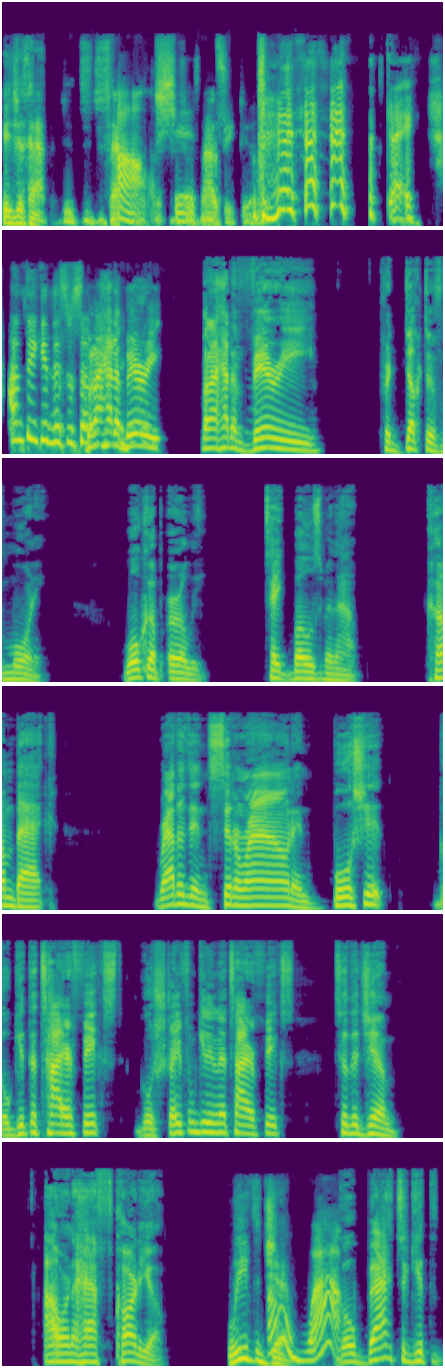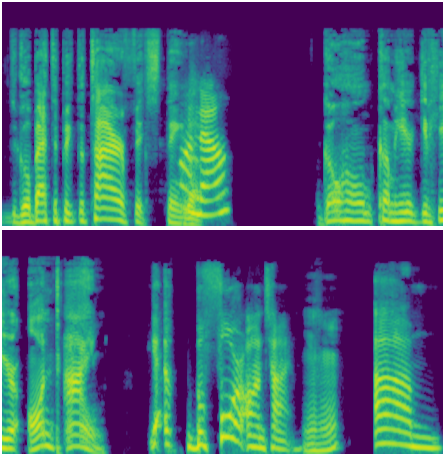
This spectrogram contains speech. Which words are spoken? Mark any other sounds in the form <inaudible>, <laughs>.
it just happened. It just happened. Oh, It's shit. not a big deal. <laughs> okay, I'm thinking this was something. But I had a very but I had a very productive morning. Woke up early, take Bozeman out, come back. Rather than sit around and bullshit, go get the tire fixed, go straight from getting the tire fixed to the gym. Hour and a half cardio. Leave the gym. Oh wow! Go back to get the, go back to pick the tire fix thing Come on up. now, Go home, come here, get here on time. yeah, before on time. Mm-hmm. Um,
